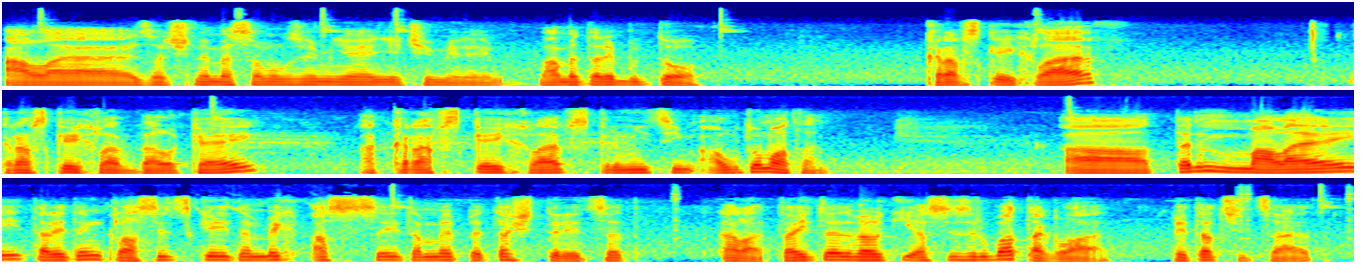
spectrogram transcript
ale začneme samozřejmě něčím jiným. Máme tady buď to kravský chlév, kravský chlév velký a kravský chlév s krmícím automatem. A ten malý, tady ten klasický, ten bych asi, tam je 45, hele, tady to je velký asi zhruba takhle, 35.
